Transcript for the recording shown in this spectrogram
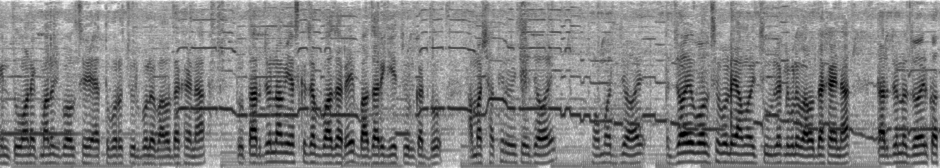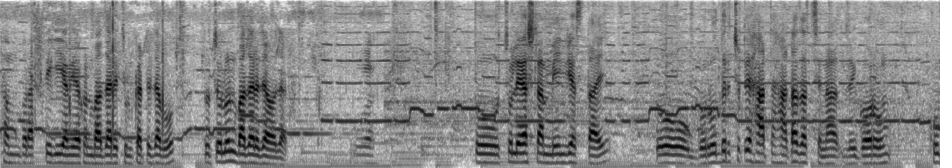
কিন্তু অনেক মানুষ বলছে এত বড় চুল বলে ভালো দেখায় না। তো তার জন্য আমি আজকে যাব বাজারে বাজারে গিয়ে চুল কাটবো। আমার সাথে রয়েছে জয় মোহাম্মদ জয়। জয় বলছে বলে আমার চুল রাখলে বলে ভালো দেখায় না। তার জন্য জয়ের কথা রাখতে গিয়ে আমি এখন বাজারে চুল কাটতে যাব। তো চলুন বাজারে যাওয়া যাক। তো চলে আসলাম মেইন রাস্তায়। তো রোদের চোটে হাঁটা হাঁটা যাচ্ছে না যে গরম খুব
